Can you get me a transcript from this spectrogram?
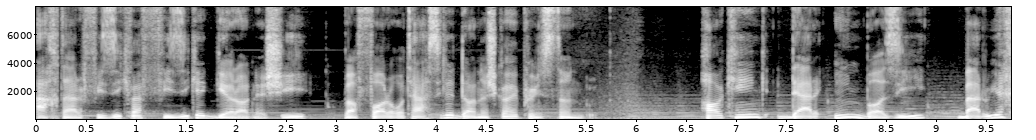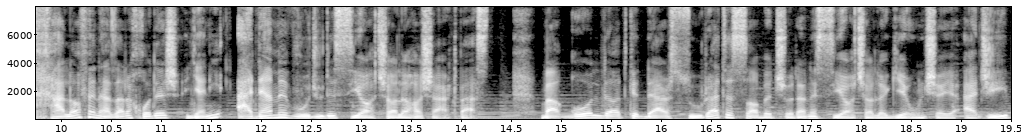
اختر فیزیک و فیزیک گرانشی و فارغ و تحصیل دانشگاه پرینستون بود. هاکینگ در این بازی بر روی خلاف نظر خودش یعنی عدم وجود سیاه چاله ها شرط بست و قول داد که در صورت ثابت شدن سیاه چالگی اون شی عجیب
